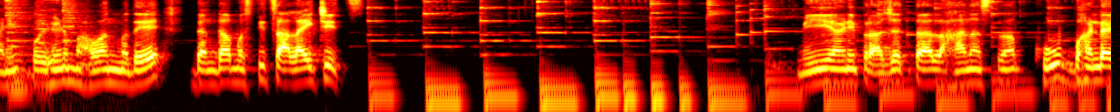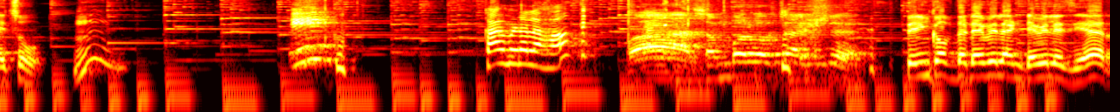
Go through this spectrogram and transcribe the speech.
आणि बहीण भावांमध्ये दंगा मस्ती चालायचीच. मी आणि प्राजक्ता लहान असताना खूप भांडायचो. हम्म? काय म्हणाला हा? शंभर वर्ष आयुष्य. Think of the devil and devil is here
